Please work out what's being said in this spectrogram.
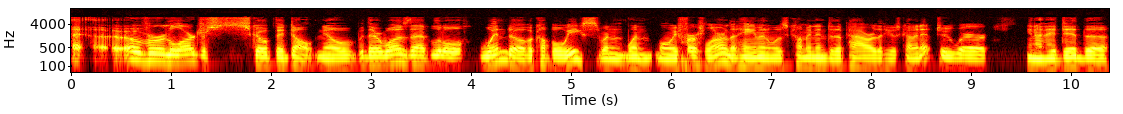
Uh, over the larger scope, they don't. You know, there was that little window of a couple weeks when, when, when we first learned that Heyman was coming into the power that he was coming into, where you know they did the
